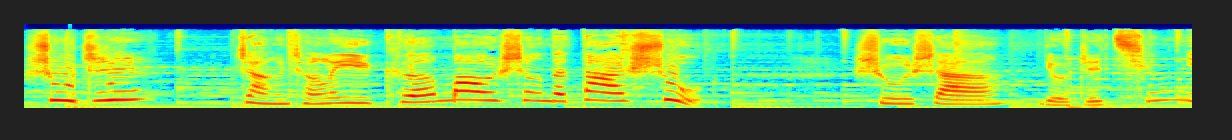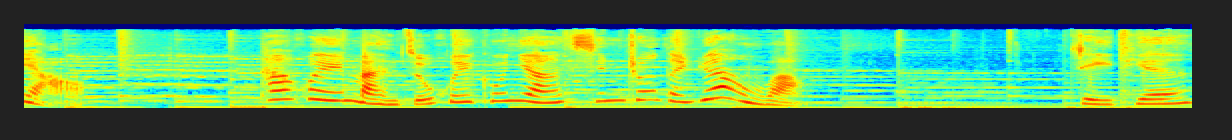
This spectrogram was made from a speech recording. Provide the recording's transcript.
树枝长成了一棵茂盛的大树，树上有只青鸟。它会满足灰姑娘心中的愿望。这一天，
